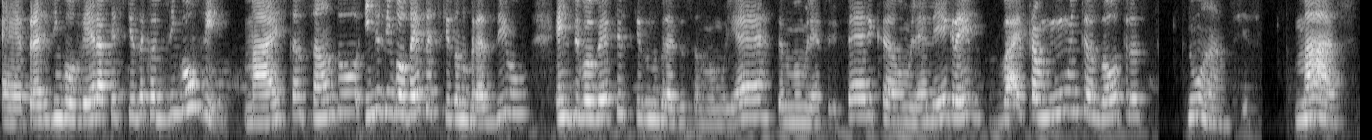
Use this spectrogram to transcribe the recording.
é, para desenvolver a pesquisa que eu desenvolvi, mas pensando em desenvolver pesquisa no Brasil, em desenvolver pesquisa no Brasil sendo uma mulher, sendo uma mulher periférica, uma mulher negra, e vai para muitas outras nuances. Mas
